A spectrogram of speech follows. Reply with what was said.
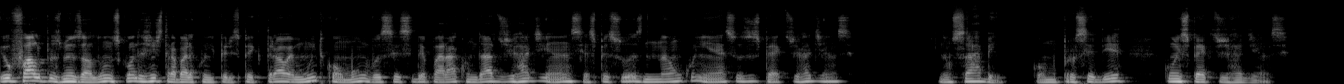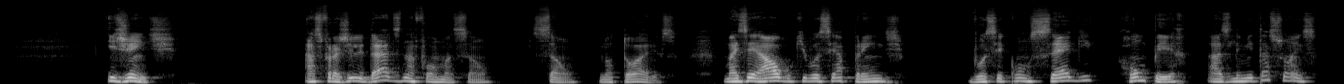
Eu falo para os meus alunos, quando a gente trabalha com hiperespectral, é muito comum você se deparar com dados de radiância. As pessoas não conhecem os espectros de radiância. Não sabem como proceder com o espectro de radiância. E, gente, as fragilidades na formação são notórias, mas é algo que você aprende. Você consegue romper as limitações,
